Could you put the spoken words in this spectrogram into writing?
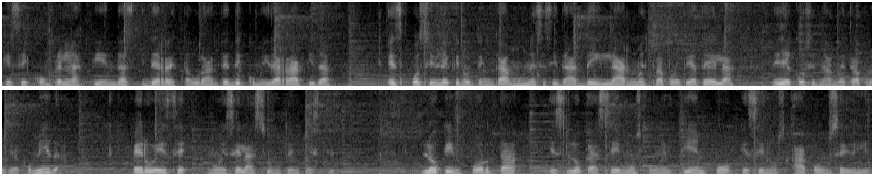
que se compra en las tiendas y de restaurantes de comida rápida, es posible que no tengamos necesidad de hilar nuestra propia tela ni de cocinar nuestra propia comida, pero ese no es el asunto en cuestión. Lo que importa es lo que hacemos con el tiempo que se nos ha concedido.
